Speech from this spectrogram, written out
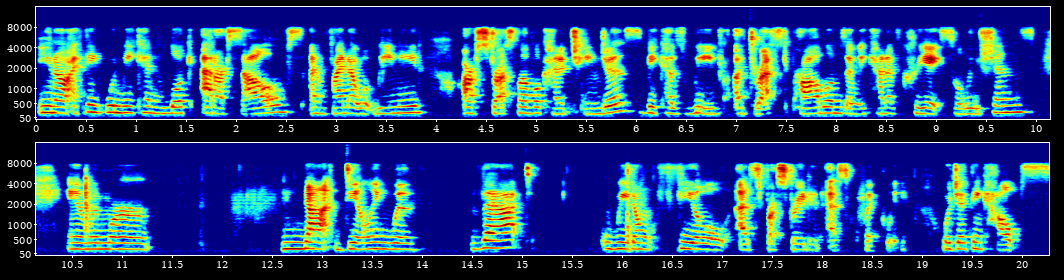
you know, I think when we can look at ourselves and find out what we need, our stress level kind of changes because we've addressed problems and we kind of create solutions. And when we're not dealing with that, we don't feel as frustrated as quickly, which I think helps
